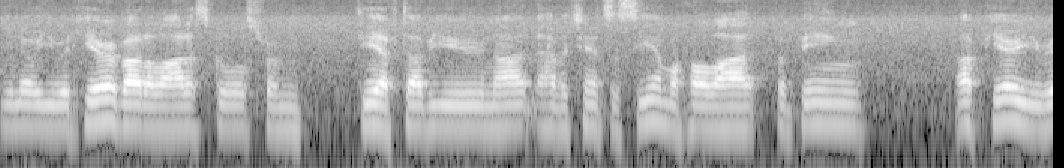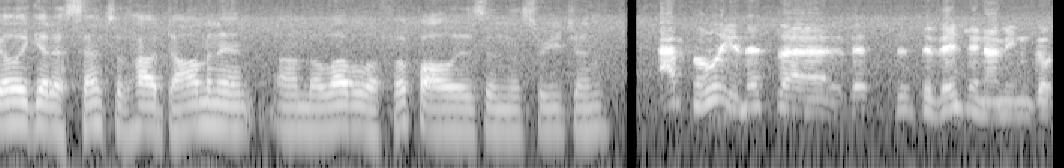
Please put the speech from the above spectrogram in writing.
you know you would hear about a lot of schools from DFW, not have a chance to see them a whole lot, but being up here, you really get a sense of how dominant um, the level of football is in this region. Absolutely, and this uh, this this division, I mean, goes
